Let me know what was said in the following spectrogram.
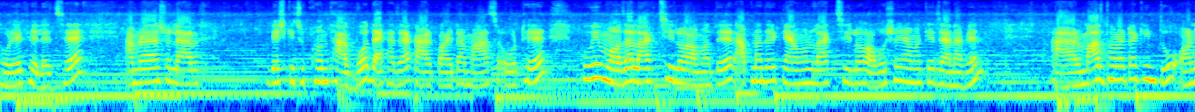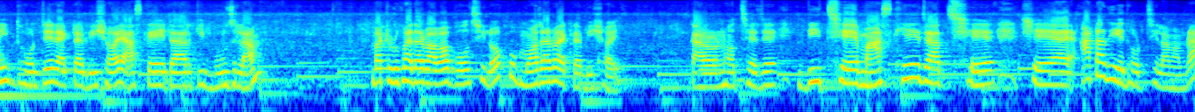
ধরে ফেলেছে। আমরা আসলে আর বেশ কিছুক্ষণ থাকব, দেখা যাক আর কয়টা মাছ ওঠে। খুবই মজা লাগছিল আমাদের। আপনাদের কেমন লাগছিল অবশ্যই আমাকে জানাবেন। আর মাছ ধরাটা কিন্তু অনেক ধৈর্যের একটা বিষয়, আজকে এটা আর কি বুঝলাম। বাট রুফায়দার বাবা বলছিল, খুব মজারও একটা বিষয়। কারণ হচ্ছে যে, দিচ্ছে, মাছ খেয়ে যাচ্ছে। সে আটা দিয়ে ধরছিলাম আমরা,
